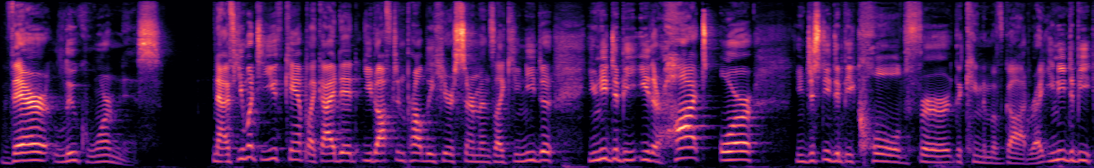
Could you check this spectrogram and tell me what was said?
their lukewarmness. Now, if you went to youth camp like I did, you'd often probably hear sermons like you need to you need to be either hot or you just need to be cold for the kingdom of God, right? You need to be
